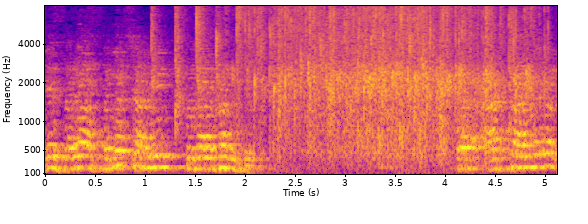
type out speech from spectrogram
हे सर्व समक्ष आम्ही तुम्हाला सांगतो. तर आजचं आंदोलन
